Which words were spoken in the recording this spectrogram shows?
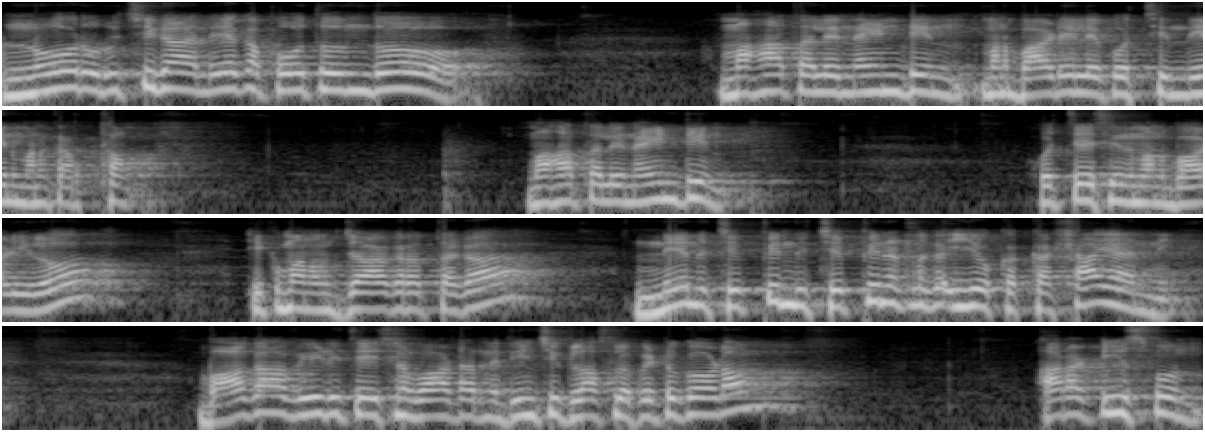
నోరు రుచిగా లేకపోతుందో మహాతలి నైన్టీన్ మన బాడీలోకి వచ్చింది అని మనకు అర్థం. మహాతలి నైన్టీన్ వచ్చేసింది మన బాడీలో. ఇక మనం జాగ్రత్తగా నేను చెప్పింది చెప్పినట్లుగా ఈ యొక్క కషాయాన్ని బాగా వేడి చేసిన వాటర్ని దించి గ్లాసులో పెట్టుకోవడం అర టీ స్పూన్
